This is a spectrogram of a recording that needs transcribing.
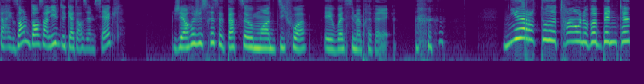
par exemple dans un livre du XIVe siècle. J'ai enregistré cette partie au moins dix fois, et voici ma préférée. Near to the town of Benton,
